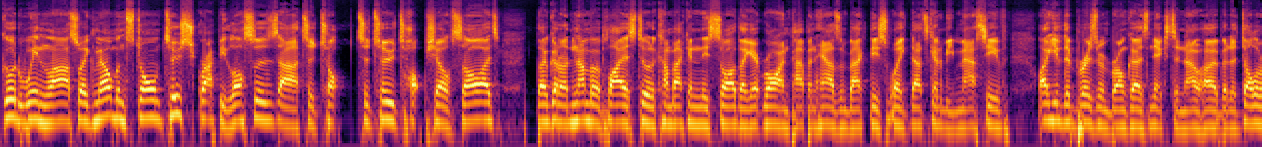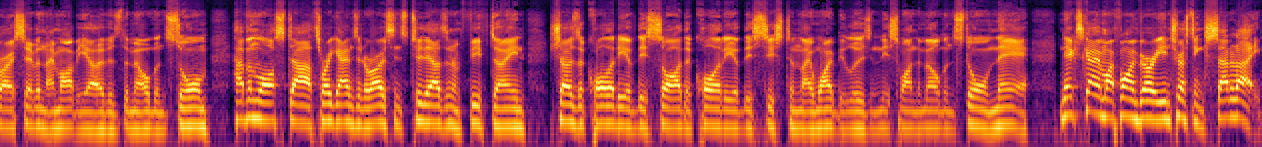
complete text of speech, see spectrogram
good win last week. Melbourne Storm, two scrappy losses uh, to top to two top shelf sides. They've got a number of players still to come back in this side. They get Ryan Papenhuyzen back this week. That's going to be massive. I give the Brisbane Broncos next to no hope. At $1.07, they might be overs, the Melbourne Storm. Haven't lost uh, three games in a row since 2015. Shows the quality of this side, the quality of this system. They won't be losing this one, the Melbourne Storm there. Next game I find very interesting, Saturday.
